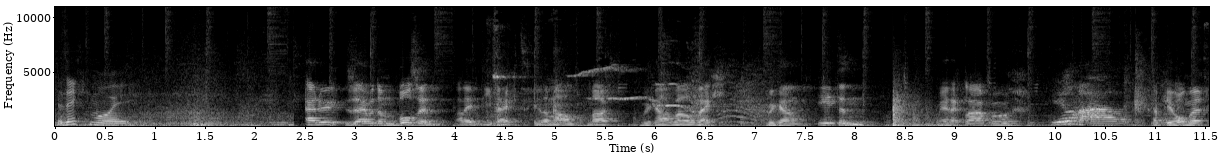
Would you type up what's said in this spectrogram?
Het is echt mooi. En nu zijn we een bos in. Alleen niet echt helemaal, maar we gaan wel weg. We gaan eten. Ben je daar klaar voor? Helemaal. Heb je honger?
